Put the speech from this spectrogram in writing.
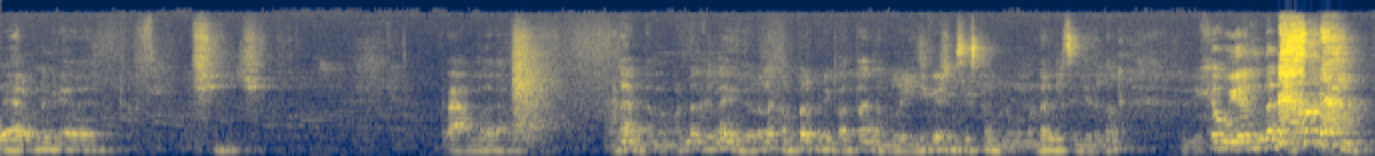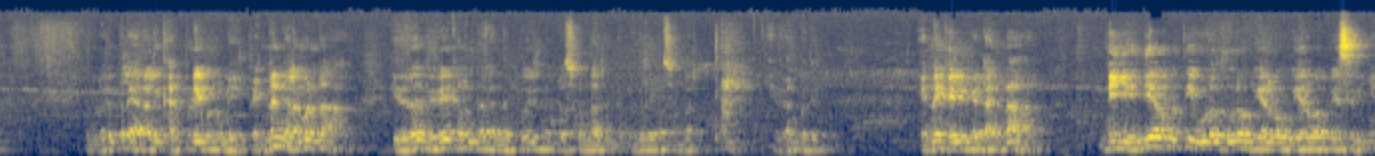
வேற ஒண்ணும் கிடையாது. ராம ராம. ஆனால் நம்ம மன்னர்கள்லாம் இதோடலாம் கம்பேர் பண்ணி பார்த்தா நம்மளுடைய எஜுகேஷன் சிஸ்டம் நம்ம மன்னர்கள் செஞ்சதெல்லாம் மிக உயர்ந்த உலகத்தில் யாராலையும் கற்பனை பண்ண முடியாது. இப்போ என்ன நிலைமைன்னா இதுதான் விவேகானந்தர் அந்த போயிருந்தப்ப சொன்னார். இந்த பதிலாம் சொன்னார். இதுதான் பதில். என்ன கேள்வி கேட்டாங்கன்னா நீங்கள் இந்தியாவை பற்றி இவ்வளோ தூரம் உயர்வாக உயர்வாக பேசுகிறீங்க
